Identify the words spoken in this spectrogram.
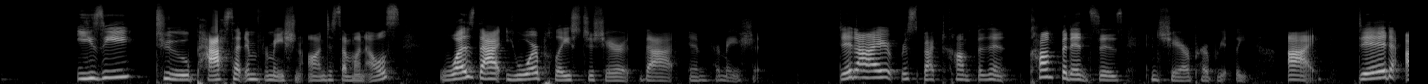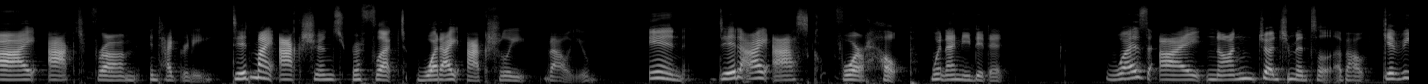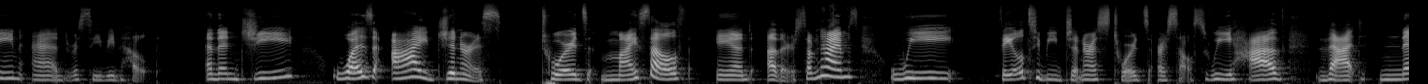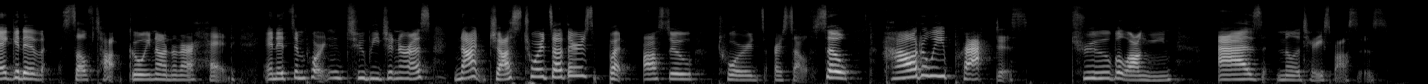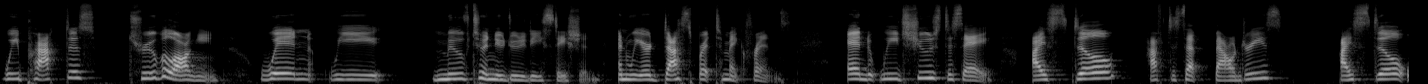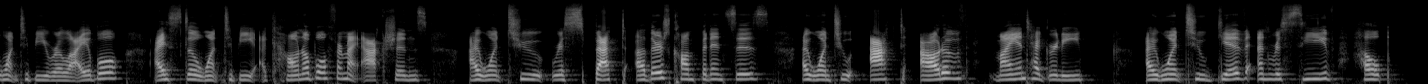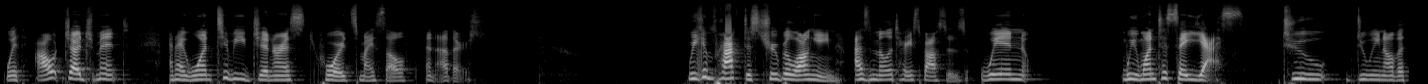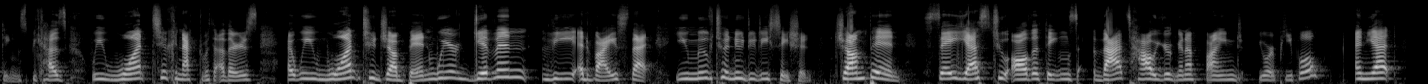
easy to pass that information on to someone else, was that your place to share that information? Did I respect confident confidences and share appropriately? I did I act from integrity? Did my actions reflect what I actually value? In, did I ask for help when I needed it? Was I non judgmental about giving and receiving help? And then G, was I generous towards myself and others? Sometimes we fail to be generous towards ourselves. We have that negative self talk going on in our head. And it's important to be generous, not just towards others, but also towards ourselves. So, how do we practice true belonging as military spouses? We practice true belonging when we move to a new duty station and we are desperate to make friends. And we choose to say, I still have to set boundaries. I still want to be reliable. I still want to be accountable for my actions. I want to respect others' confidences. I want to act out of my integrity. I want to give and receive help without judgment. And I want to be generous towards myself and others. We can practice true belonging as military spouses when we want to say yes to doing all the things because we want to connect with others and we want to jump in. We're given the advice that you move to a new duty station, jump in, say yes to all the things. That's how you're going to find your people. And yet,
